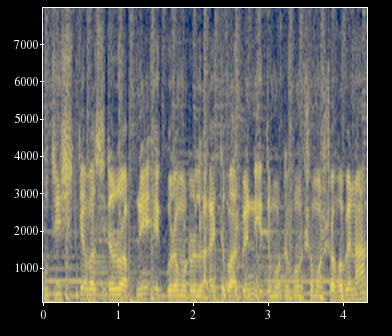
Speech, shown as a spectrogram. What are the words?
পঁচিশ ক্যাপাসিটারও আপনি এক গোড়া মোটরে লাগাইতে পারবেন, এতে মোটরের কোনো সমস্যা হবে না।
